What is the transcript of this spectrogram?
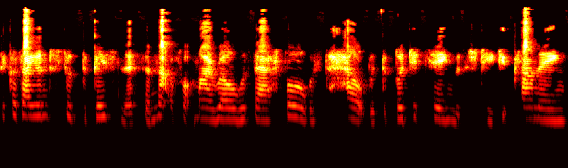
because I understood the business, and that's what my role was there for: was to help with the budgeting, the strategic planning,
